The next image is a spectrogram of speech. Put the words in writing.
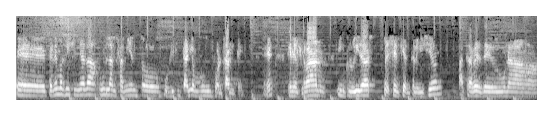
eh, tenemos diseñada un lanzamiento publicitario muy importante, ¿eh? en el que van incluidas presencia en televisión a través de una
